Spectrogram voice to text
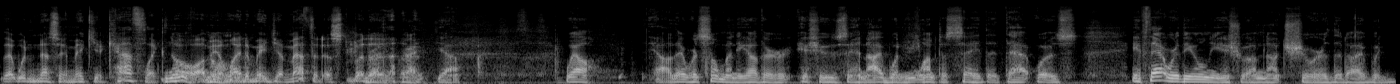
That wouldn't necessarily make you a Catholic, no. Though. I mean, no, it might have made you a Methodist, but right, uh, right, yeah. Well, yeah, there were so many other issues, and I wouldn't want to say that that was, if that were the only issue, I'm not sure that I would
